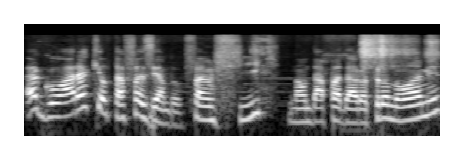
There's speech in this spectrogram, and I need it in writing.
agora que ele tá fazendo fanfic. Não dá para dar outro nome.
